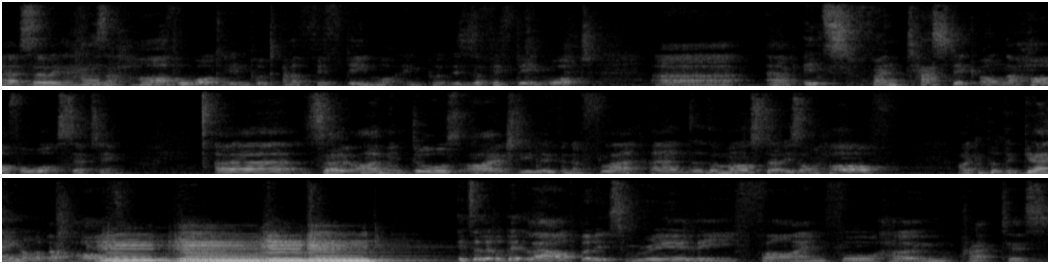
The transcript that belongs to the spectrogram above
Uh, so it has a half a watt input and a 15 watt input. This is a 15 watt uh, amp. It's fantastic on the half a watt setting. Uh, so I'm indoors, I actually live in a flat and the master is on half. I can put the gain on about half. It's a little bit loud, but it's really fine for home practice.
